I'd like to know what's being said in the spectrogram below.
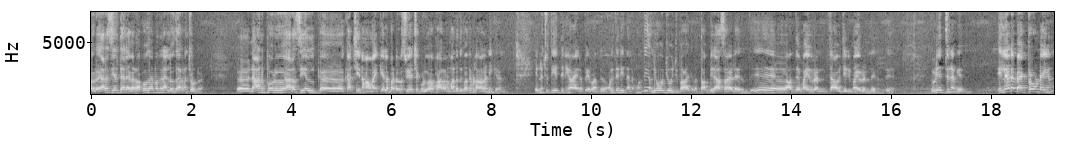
அவர் அரசியல் தலைவர். அப்போ உதாரணம் நல்ல உதாரணம் சொல்கிறேன் நான் இப்போ ஒரு அரசியல் க- கட்சியை நம்ம அமைக்கல பட் ஒரு சுயேட்சை குழுவாக பாராளுமன்றத்துக்கு வந்து விழாவில் நிற்கிறேன் என்ன சுற்றி எத்தனையோ ஆயிரம் பேர் வந்தது. உங்களுக்கு தெரியும் தானே முந்தைய ஜோஜ் ஜோஜ் பார்க்குறேன். தம்பி இருந்து அந்த மயூரன் சாவச்சேரி மயூரன்ல இருந்து இப்படி எத்தனை பேர். எல்லாட்ட பேக்ரவுண்டையும்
